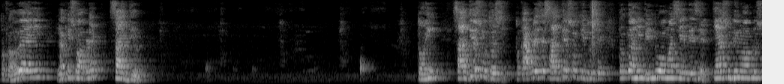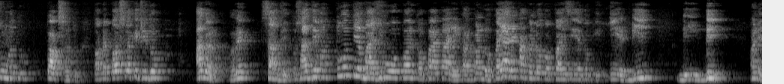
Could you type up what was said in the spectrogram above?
તો કે હવે અહીં લખીશું આપણે સાધ્ય. તો અહીં સાધ્ય શું થશે? તો કે આપણે જે સાધ્ય શું કીધું છે? તો કે અહીં બિંદુઓમાં છેદે છે ત્યાં સુધીનું આપણું શું હતું? પક્ષ હતું. તો આપણે પક્ષ લખી દીધો. આગળ. હવે સાધ્ય. તો સાધ્યમાં તો તે બાજુઓ પર કપાતા રેખાખંડો કયા રેખાખંડો કપાય છે? તો કે એ ડી ડી બી અને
